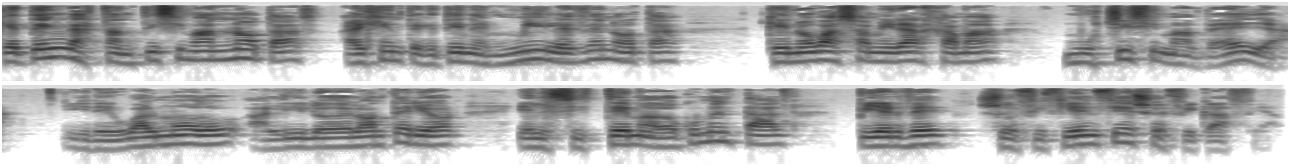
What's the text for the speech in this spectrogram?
que tengas tantísimas notas, hay gente que tiene miles de notas, que no vas a mirar jamás muchísimas de ellas. Y de igual modo, al hilo de lo anterior, el sistema documental pierde su eficiencia y su eficacia.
